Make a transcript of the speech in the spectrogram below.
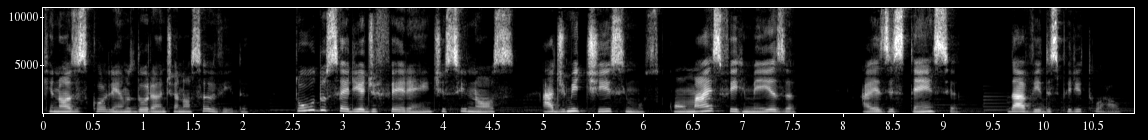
que nós escolhemos durante a nossa vida. Tudo seria diferente se nós admitíssemos com mais firmeza a existência da vida espiritual.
